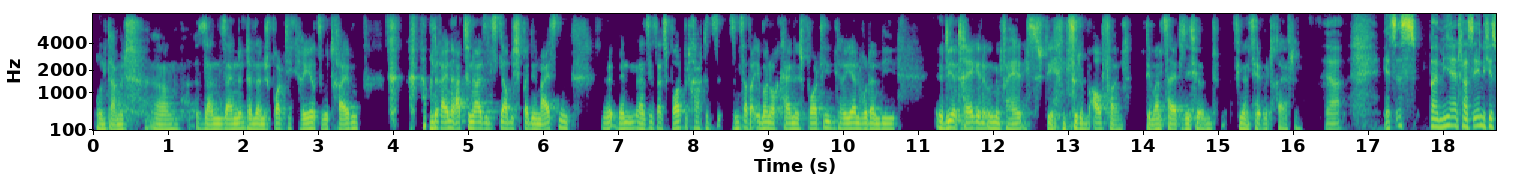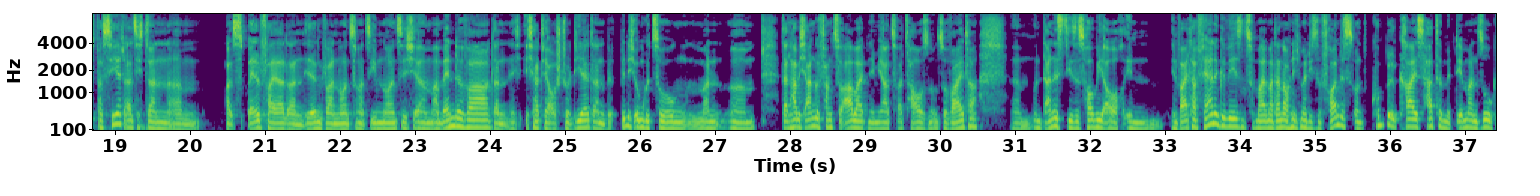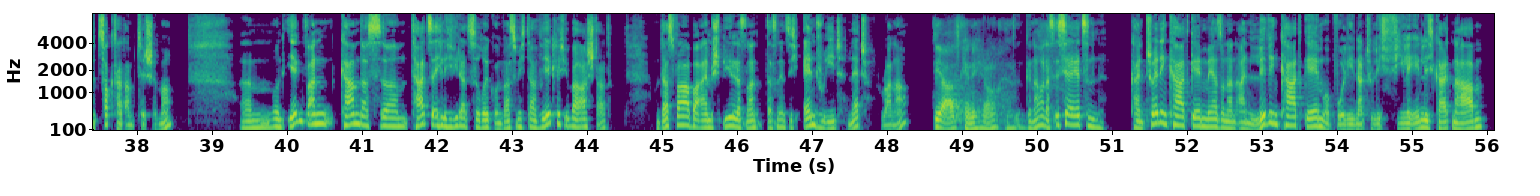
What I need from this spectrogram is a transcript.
und damit ähm, sein, seine, dann seine sportliche Karriere zu betreiben. Und rein rational sind es, glaube ich, bei den meisten, wenn man es jetzt als Sport betrachtet, sind es aber immer noch keine sportlichen Karrieren, wo dann die, die Erträge in irgendeinem Verhältnis stehen zu dem Aufwand, den man zeitlich und finanziell betreibt. Ja, jetzt ist bei mir etwas Ähnliches passiert, als ich dann ähm, als Spellfire dann irgendwann 1997 ähm, am Ende war, dann ich, ich hatte ja auch studiert, dann bin ich umgezogen, man, ähm, dann habe ich angefangen zu arbeiten im Jahr 2000 und so weiter ähm, und dann ist dieses Hobby auch in in weiter Ferne gewesen, zumal man dann auch nicht mehr diesen Freundes- und Kumpelkreis hatte, mit dem man so gezockt hat am Tisch immer. Ähm, und irgendwann kam das ähm, tatsächlich wieder zurück und was mich da wirklich überrascht hat, und das war bei einem Spiel, das, das nennt sich Android Netrunner. Ja, das kenne ich auch. Ja. Genau, das ist ja jetzt ein, kein Trading Card Game mehr, sondern ein Living Card Game, obwohl die natürlich viele Ähnlichkeiten haben.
